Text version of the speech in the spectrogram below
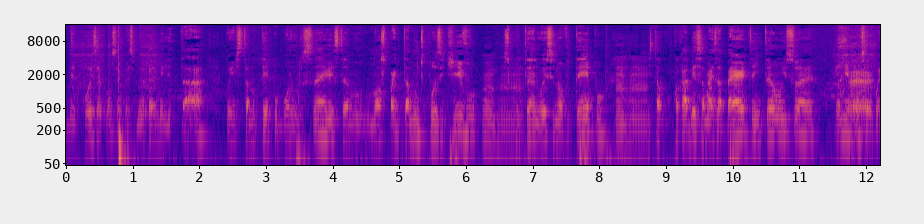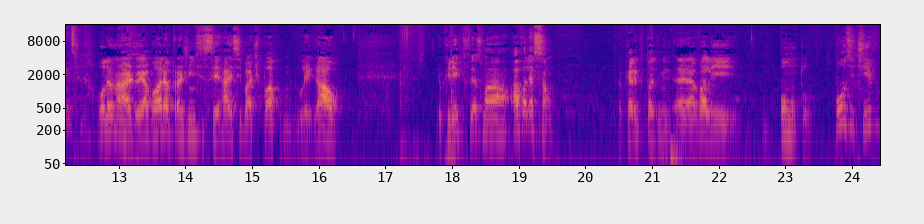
Depois é consequência. Primeiro eu quero militar. A gente está no tempo bom em Uruçanga. Estamos, o nosso partido está muito positivo, Uhum. escutando esse novo tempo. Uhum. Está com a cabeça mais aberta. Então, isso é, para mim, é Certo. consequência. Ô Leonardo, e agora pra gente encerrar esse bate-papo legal, eu queria que tu fizesse uma avaliação. Eu quero que tu eh, avalie um ponto positivo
